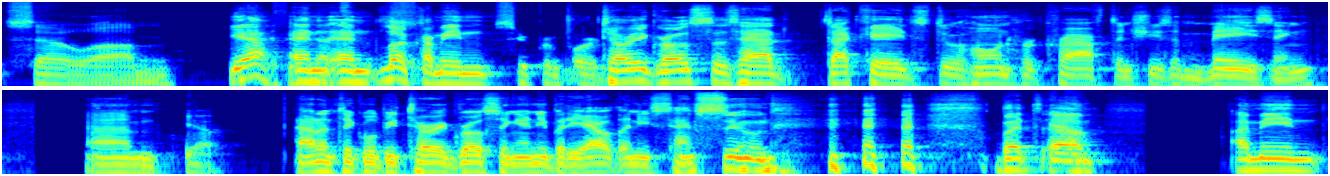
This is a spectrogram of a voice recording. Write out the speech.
so um, yeah and and look i mean super important. Terry gross has had decades to hone her craft and she's amazing. Um, yeah. I don't think we'll be terry grossing anybody out anytime soon. But yeah. um, I mean,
